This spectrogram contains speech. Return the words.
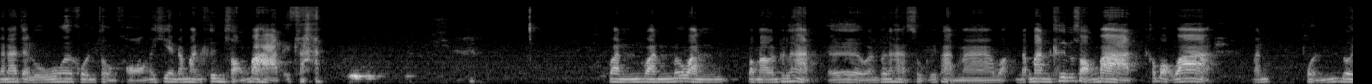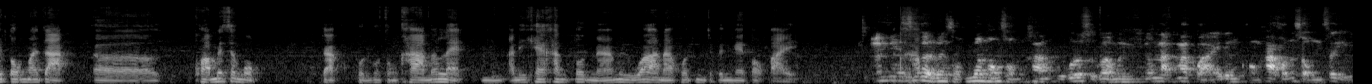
ก็น่าจะรู้ว่าคนส่งของไอ้เคียน้ำมันขึ้นสองบาทไอ้สัสวันวันเมื่อวันประมาณวันพฤหัสเออวันพฤหัสสุกที่ผ่านมาว่าน้ำมันขึ้นสองบาทเขาบอกว่ามันผลโดยตรงมาจาก เอ่อ ความไม่สงบจากผลของสงครามนั่นแหละอืมอันนี้แค่ขั้นต้นนะ ไม่รู้ว่าอนาคตมันจะเป็นไงต่อไปอันนี้ถ้าเกิดเป็นสงเรื่องของสงครามกูก็รู้สึกว่ามันมีน้ำหนักมากกว่าไอ้เรื่องของค่าขนส่งซะอีก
